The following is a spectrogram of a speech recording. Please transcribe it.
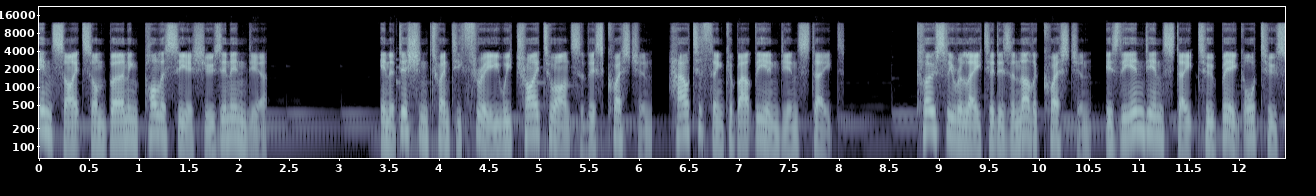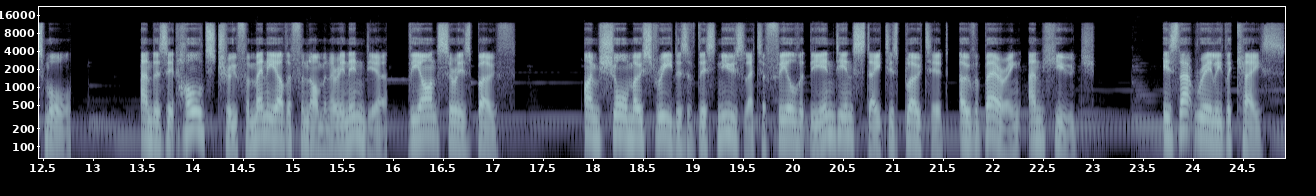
Insights on burning policy issues in India. In edition 23, we tried to answer this question how to think about the Indian state. Closely related is another question is the Indian state too big or too small? And as it holds true for many other phenomena in India, the answer is both. I'm sure most readers of this newsletter feel that the Indian state is bloated, overbearing, and huge. Is that really the case?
